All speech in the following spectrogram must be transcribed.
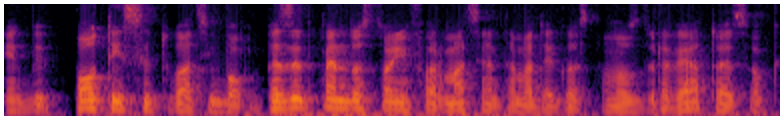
Jakby po tej sytuacji, bo PZPN dostał informację na temat jego stanu zdrowia, to jest ok.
